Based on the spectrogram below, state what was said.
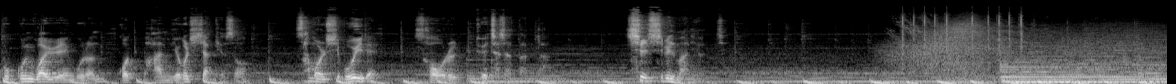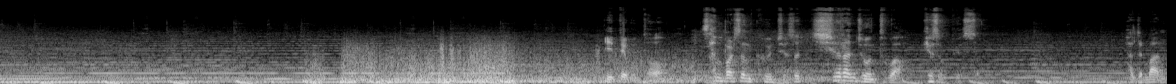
국군과 유엔군은 곧 반격을 시작해서 3월 15일에 서울을 되찾았단다. 70일 만이었지. 이때부터 38선 근처에서 치열한 전투가 계속됐어. 하지만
